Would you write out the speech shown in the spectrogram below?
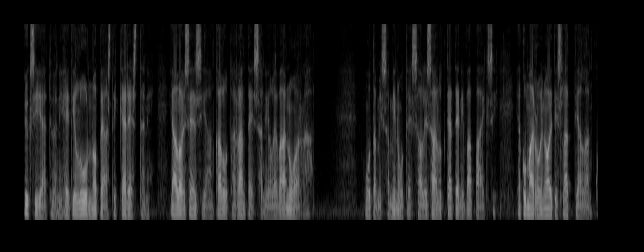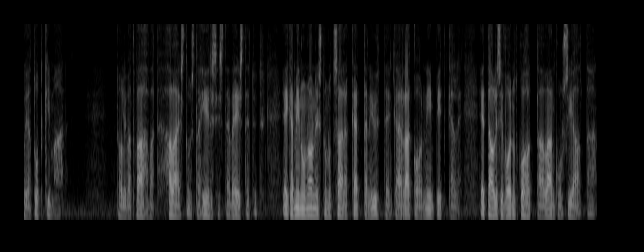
Yksi jäätyäni heitin luun nopeasti kädestäni ja aloin sen sijaan kaluta ranteissani olevaa nuoraa. Muutamissa minuuteissa olin saanut käteni vapaiksi ja kumarruin oitis lattianlankkuja tutkimaan. Ne olivat vahvat, halaistuista hirsistä veistetyt, eikä minun onnistunut saada kättäni yhteenkään rakoon niin pitkälle, että olisi voinut kohottaa lankun sijaltaan.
